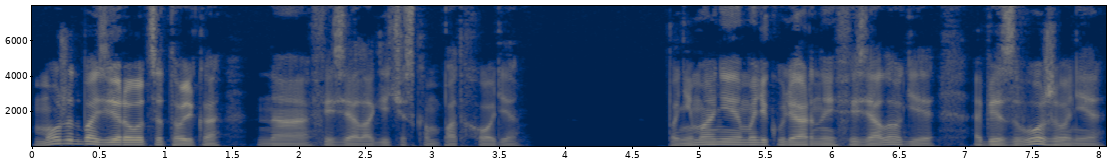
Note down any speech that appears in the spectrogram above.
может базироваться только на физиологическом подходе. Понимание молекулярной физиологии, обезвоживания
